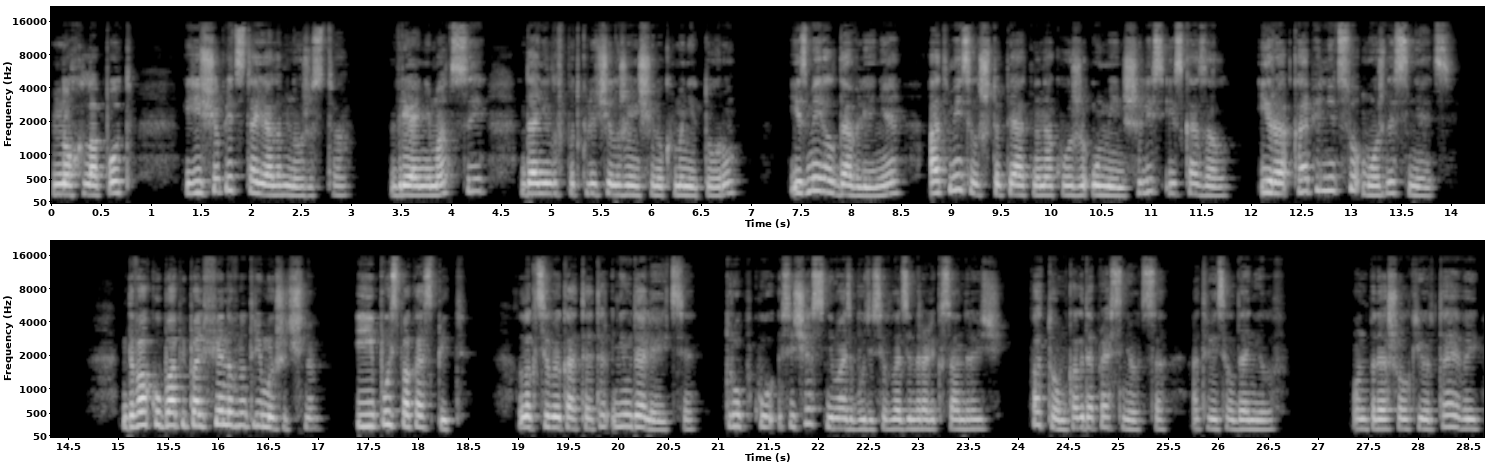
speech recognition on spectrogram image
Но хлопот еще предстояло множество. В реанимации Данилов подключил женщину к монитору, измерил давление, отметил, что пятна на коже уменьшились и сказал, «Ира, капельницу можно снять». Два куба пипальфена внутримышечно. И пусть пока спит. Локтевой катетер не удаляйте. Трубку сейчас снимать будете, Владимир Александрович? Потом, когда проснется, — ответил Данилов. Он подошел к Юртаевой,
